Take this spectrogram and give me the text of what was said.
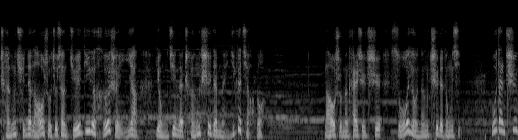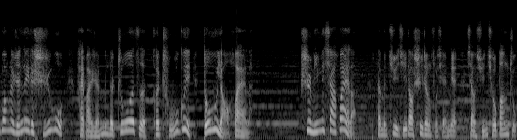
成群的老鼠就像决堤的河水一样涌进了城市的每一个角落。老鼠们开始吃所有能吃的东西，不但吃光了人类的食物，还把人们的桌子和橱柜都咬坏了。市民们吓坏了，他们聚集到市政府前面，想寻求帮助。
